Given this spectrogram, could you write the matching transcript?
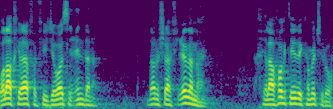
walaa khilaafa fi jawaasin cindana. Haddaanu shaaficiyada nahay khilaaf kama jiro.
